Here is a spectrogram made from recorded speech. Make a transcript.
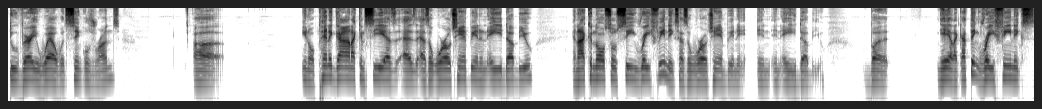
do very well with singles runs. Uh, you know, Pentagon I can see as as as a world champion in AEW, and I can also see Rey Fenix as a world champion in in, in AEW. But yeah, like I think Rey Fenix,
